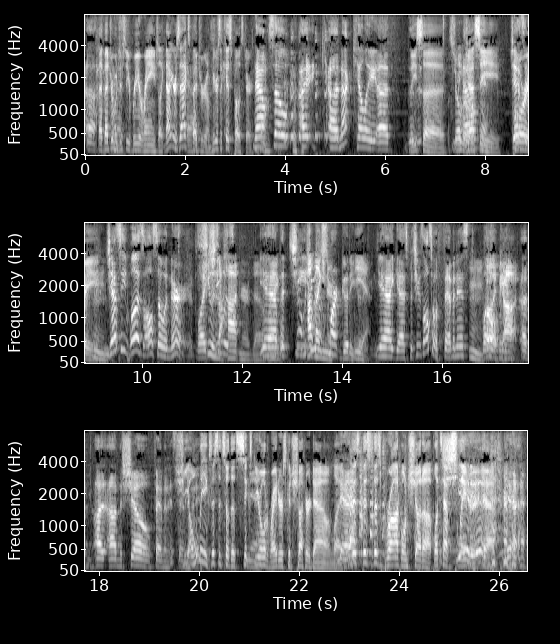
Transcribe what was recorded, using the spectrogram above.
that bedroom would just be rearranged. Like now, you're Zach's bedroom. Here's a kiss poster. Now, so I, uh, not Kelly, uh, the, Lisa, Jesse, Jesse, Tori. Hmm. Jesse was also a nerd. Like She was a hot nerd, though. Yeah, Like- but she, No, but she was a nerd. smart goody. Yeah. yeah, I guess. But she was also a feminist. Mm. Well, Oh, I mean, God. uh, uh, on the show, feminist. She anyway. only existed so that sixty-year-old writers could shut her down. Like Yeah. this, this, this broad won't shut up. Let's have Shit, Slater. yeah. Yeah. yeah.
